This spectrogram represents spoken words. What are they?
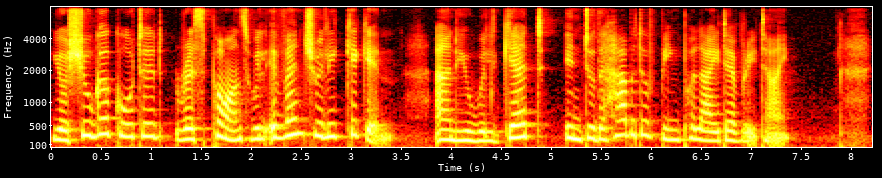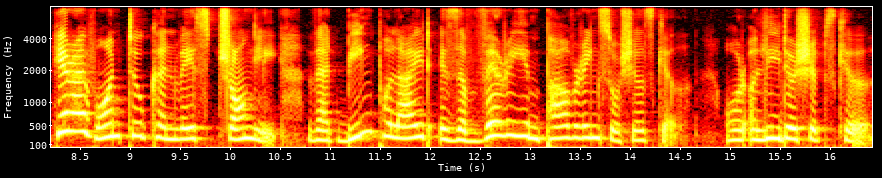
Your sugar coated response will eventually kick in and you will get into the habit of being polite every time. Here, I want to convey strongly that being polite is a very empowering social skill, or a leadership skill,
